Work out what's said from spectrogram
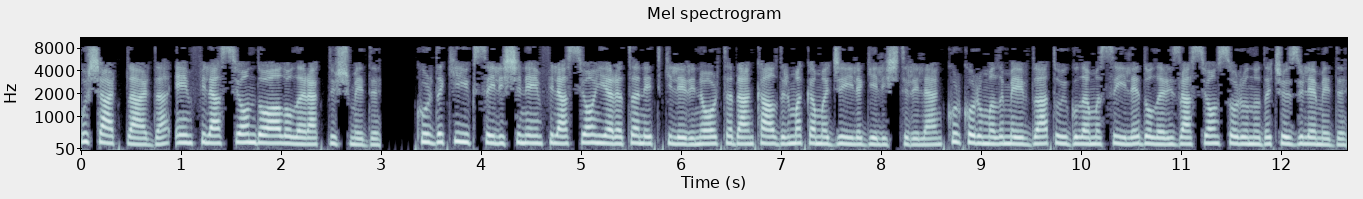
Bu şartlarda, enflasyon doğal olarak düşmedi. Kurdaki yükselişin enflasyon yaratan etkilerini ortadan kaldırmak amacıyla geliştirilen kur korumalı mevduat uygulaması ile dolarizasyon sorunu da çözülemedi.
